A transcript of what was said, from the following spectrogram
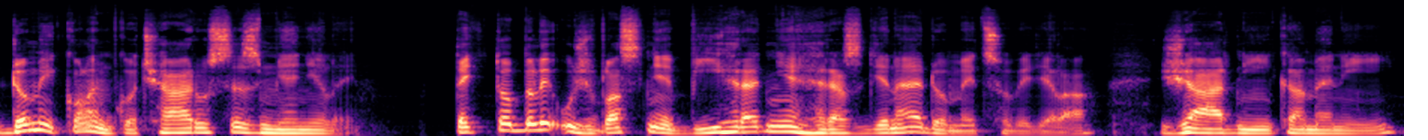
Domy kolem kočáru se změnily. Teď to byly už vlastně výhradně hrazděné domy, co viděla, žádný kamenný,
